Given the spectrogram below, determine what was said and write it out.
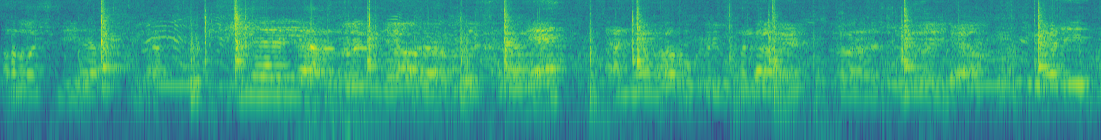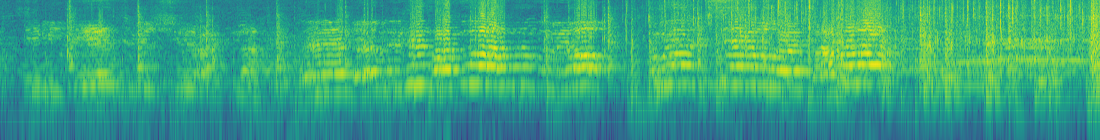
한번 준비해 봤습니다. 이 비나리라는 노래는요, 여러분들 가정의 안녕과 복 그리고 건강을 기원하는 좋은 노래니까요. 끝까지 재미있게 즐겨주시길 바라겠습니다. 그러면 여러분들 큰 박수와 함성 소리로 공연 시작해보도록 하겠습니다. 감사합니다!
